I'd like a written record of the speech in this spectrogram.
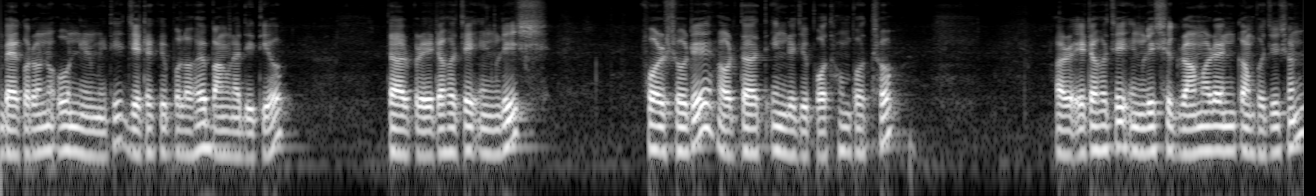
ব্যাকরণ ও নির্মিতি, যেটাকে বলা হয় বাংলা দ্বিতীয়। তারপরে এটা হচ্ছে ইংলিশ ফরশোডে অর্থাৎ ইংরেজি প্রথম পত্র। আর এটা হচ্ছে ইংলিশ গ্রামার অ্যান্ড কম্পোজিশন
